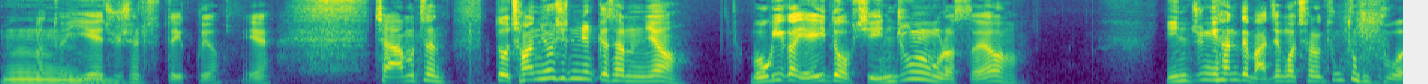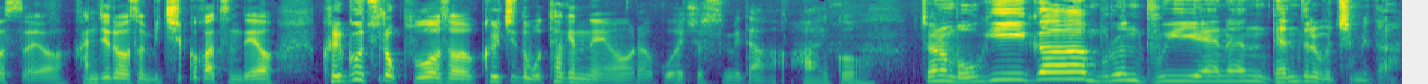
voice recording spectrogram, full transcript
그건 또 이해해 주실 수도 있고요. 예. 자, 아무튼 또 전효신님께서는요 모기가 예의도 없이 인중을 물었어요. 인중이 한 대 맞은 것처럼 퉁퉁 부었어요. 간지러워서 미칠 것 같은데요. 긁을수록 부어서 긁지도 못하겠네요라고 해주셨습니다. 아이고. 저는 모기가 물은 부위에는 밴드를 붙입니다.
